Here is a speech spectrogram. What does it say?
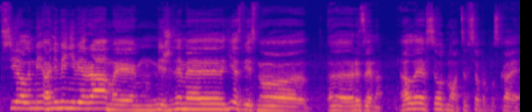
всі алюмі... алюмінієві рами, між ними є, звісно, е, резина. Але все одно це все пропускає.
